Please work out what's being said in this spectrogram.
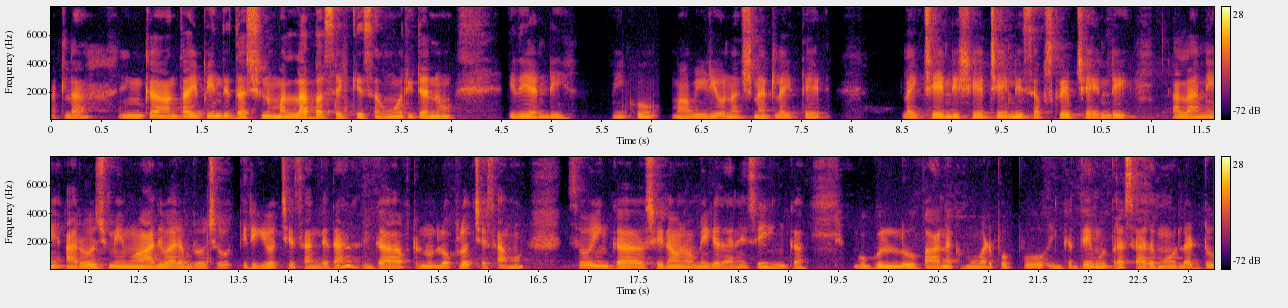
అట్లా. ఇంకా అంతా అయిపోయింది దర్శనం. మళ్ళీ బస్ ఎక్కేసాము. రిటర్ను ఇది అండి. మీకు మా వీడియో నచ్చినట్లయితే లైక్ చేయండి షేర్ చేయండి సబ్స్క్రైబ్ చేయండి. అలానే ఆ రోజు మేము ఆదివారం రోజు తిరిగి వచ్చేసాం కదా ఇంకా ఆఫ్టర్నూన్ లోపల వచ్చేసాము. సో ఇంకా శ్రీరామనవమి కదా అనేసి ఇంకా గుగ్గుళ్ళు పానకము వడపప్పు ఇంకా దేవుడు ప్రసాదము లడ్డు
